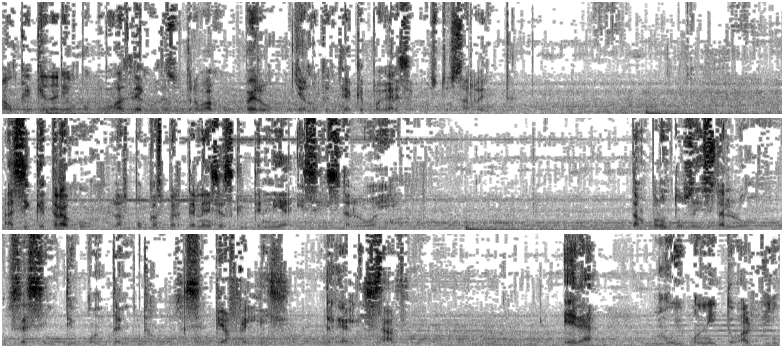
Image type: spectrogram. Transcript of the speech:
aunque quedaría un poco más lejos de su trabajo, pero ya no tendría que pagar esa costosa renta. Así que trajo las pocas pertenencias que tenía y se instaló ahí. Tan pronto se instaló, se sintió contento, se sentía feliz, realizado. Era muy bonito al fin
